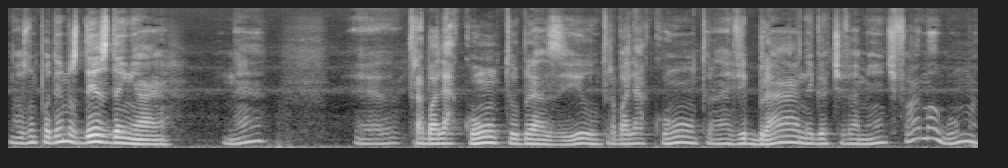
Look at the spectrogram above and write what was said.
Nós não podemos desdenhar, né? É, trabalhar contra o Brasil, trabalhar contra, né? vibrar negativamente, forma alguma.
